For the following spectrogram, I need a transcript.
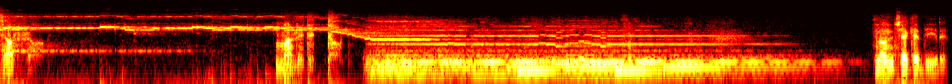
Zorro. Maledetto. Non c'è che dire.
